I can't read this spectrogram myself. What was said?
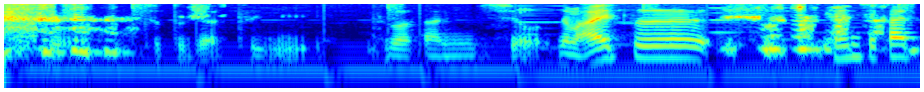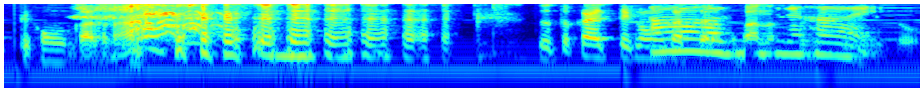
ちょっとじゃあ次、翼にしよう。でもあいつ、返事帰ってこんからな。ちょっと帰ってこんかったらあー他の人にすはいると。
